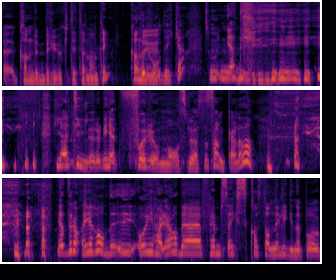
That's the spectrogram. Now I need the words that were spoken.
Eh, Kan du bruke de til noen ting? Overhodet du, ikke. Jeg, jeg tilhører de helt formålsløse sankerne, da. Jeg dra, jeg hadde, og i helga hadde jeg fem-seks kastanjer liggende på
